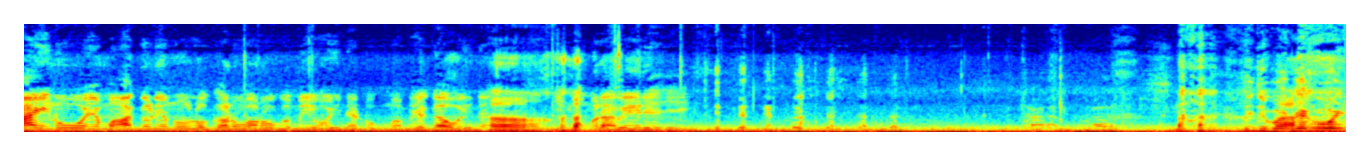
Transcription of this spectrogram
કાંઈ ન હોય એમાં આગળ એનો ઓલો ઘરવાળો ગમે હોય ને ટૂંકમાં ભેગા હોય ને હા. ઈ વેરે જાય બીજું કોઈ ભેગું હોય?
